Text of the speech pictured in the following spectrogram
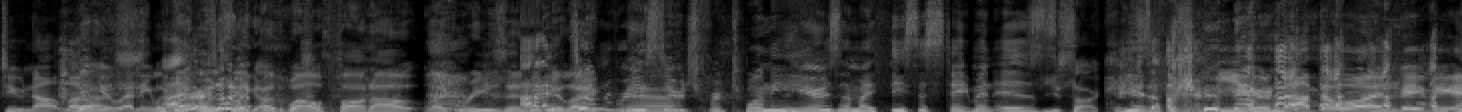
do not love Yes. you Like, anymore. it was like a well thought out like reason to I've be like, I've done nah, research for 20 years, and my thesis statement is you suck. you, suck. You're not the one, baby.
